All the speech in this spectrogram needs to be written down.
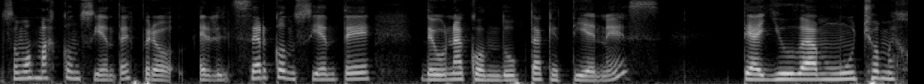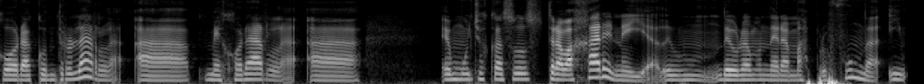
somos más conscientes, pero el ser consciente de una conducta que tienes te ayuda mucho mejor a controlarla, a mejorarla, a en muchos casos trabajar en ella de, una manera más profunda. Y,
